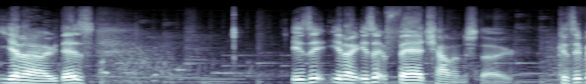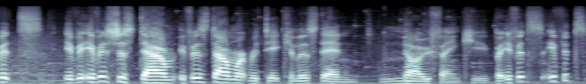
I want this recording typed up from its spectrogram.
you know, there's is it you know is it fair challenge though? Because if it's if if it's just down if it's downright ridiculous, then no, thank you. But if it's if it's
